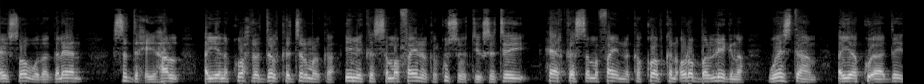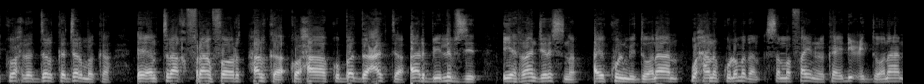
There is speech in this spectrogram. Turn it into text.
ay soo wada galeen saddex iyo hal ayayna kooxda dalka jarmalka iminka samafinalka ku soo tiigsatay. Heerka samafinalka koobkan europa leaguena westham ayaa ku aaday kooxda dalka jarmalka ee entrak frankfort halka kooxaha kubadda cagta arbi libsig iyo rangersna ay kulmi doonaan waxaana kulamadan samafinalka ay dhici doonaan.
